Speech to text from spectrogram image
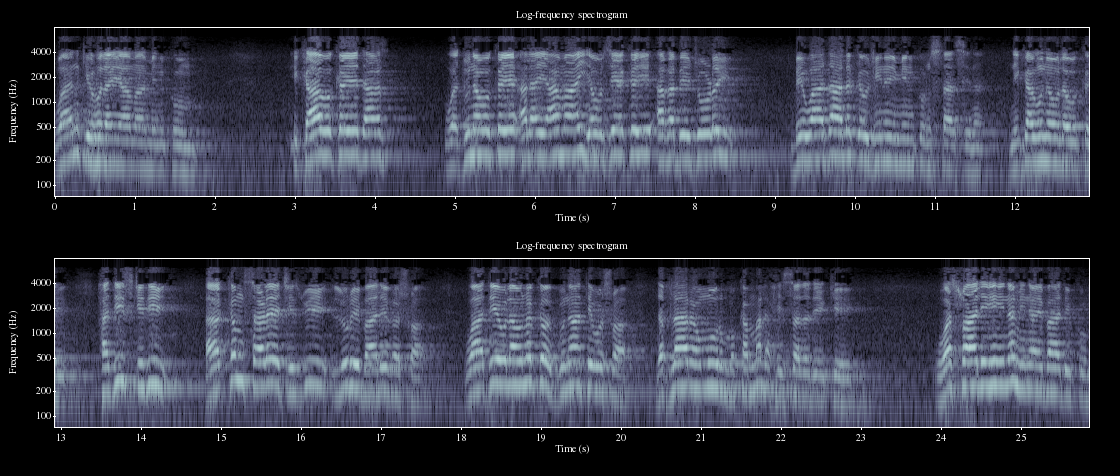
وان کې هلیاما منکم اکاو کوي دا ودونه وکي الیاما یو ځای کوي هغه به جوړي به واده لکه جنې منکم استاسینا نکاحونه ولوکي حدیث کې دی کم سړی چې زوی لوري بالغ شو واده ولونه ک ګناه ته وشو د پلار امور مکمل حصہ ده کې والصالحین من عبادکم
